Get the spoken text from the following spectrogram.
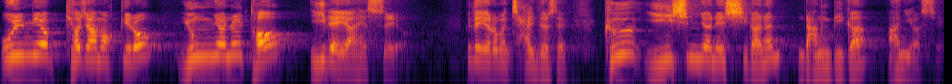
울며 겨자 먹기로 6년을 더 일해야 했어요. 근데 여러분 잘 들으세요. 그 20년의 시간은 낭비가 아니었어요.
